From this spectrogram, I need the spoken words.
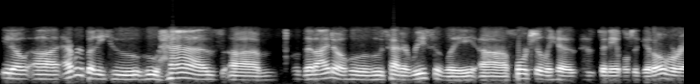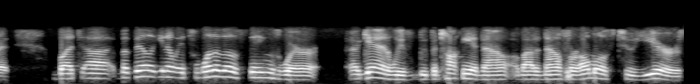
you know, uh, everybody who who has um, that I know who who's had it recently, uh, fortunately has has been able to get over it. But uh, but Bill, you know, it's one of those things where again we've we've been talking it now about it now for almost two years.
